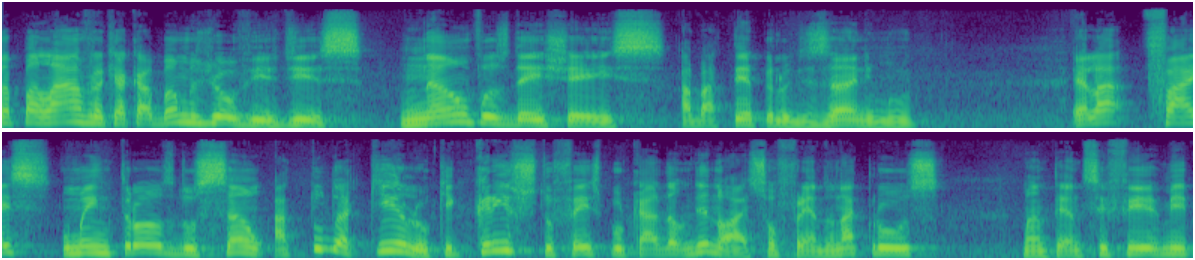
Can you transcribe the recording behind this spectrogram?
a palavra que acabamos de ouvir diz: Não vos deixeis abater pelo desânimo, ela faz uma introdução a tudo aquilo que Cristo fez por cada um de nós, sofrendo na cruz, mantendo-se firme,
